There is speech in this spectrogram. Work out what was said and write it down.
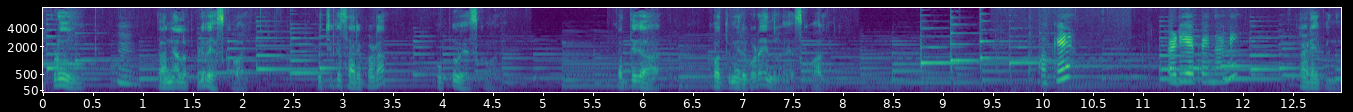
ఇప్పుడు మ్మ్. ధనియాల పొడి వేసుకోవాలి. రుచికి సరిపడా ఉప్పు వేసుకోవాలి. కొద్దిగా కొత్తిమీర కూడా ఇందులో వేసుకోవాలి. ఓకే. రెడీ అయిపోయిందండి రెడీ అయిపోయింది.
